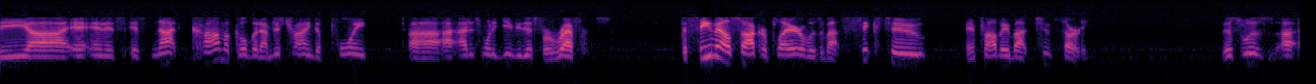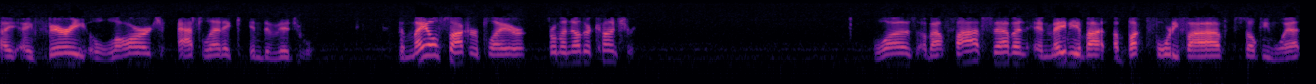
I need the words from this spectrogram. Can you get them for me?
The uh, and- it's it's not comical, but I'm just trying to point. Uh, I, I just want to give you this for reference. The female soccer player was about six two and probably about two thirty. This was a, a, very large athletic individual. The male soccer player from another country was about five seven and maybe about a buck forty five, soaking wet.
